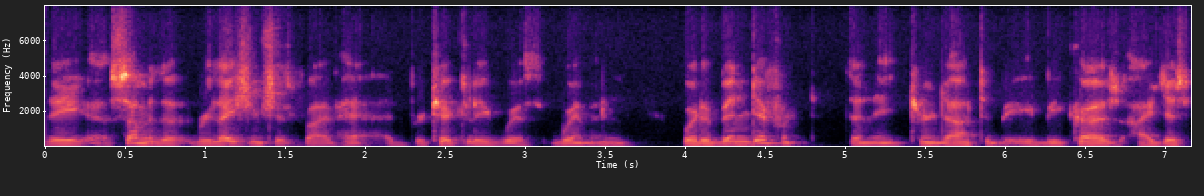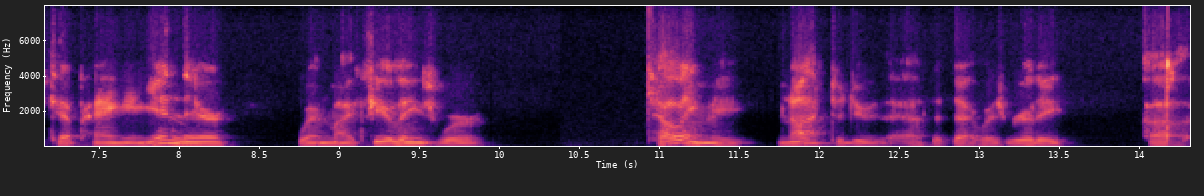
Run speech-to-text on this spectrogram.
the uh, some of the relationships I've had, particularly with women, would have been different than they turned out to be because I just kept hanging in there when my feelings were telling me not to do that. That that was really uh,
